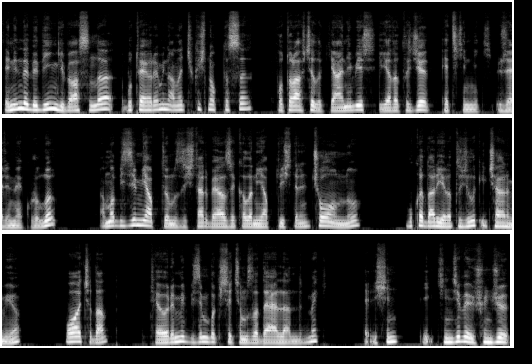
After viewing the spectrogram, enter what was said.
Senin de dediğin gibi aslında bu teoremin ana çıkış noktası fotoğrafçılık. Yani bir yaratıcı etkinlik üzerine kurulu. Ama bizim yaptığımız işler, beyaz yakaların yaptığı işlerin çoğunluğu bu kadar yaratıcılık içermiyor. O açıdan teoremi bizim bakış açımızla değerlendirmek e, işin ikinci ve üçüncü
